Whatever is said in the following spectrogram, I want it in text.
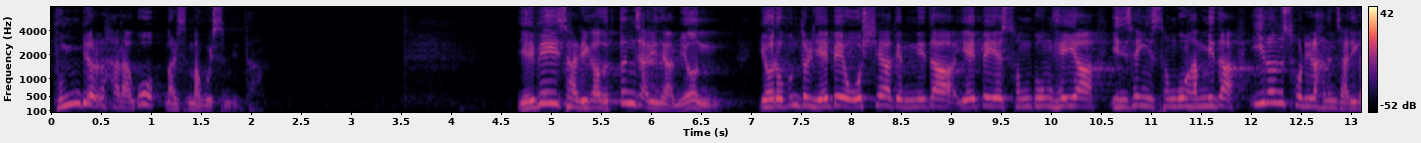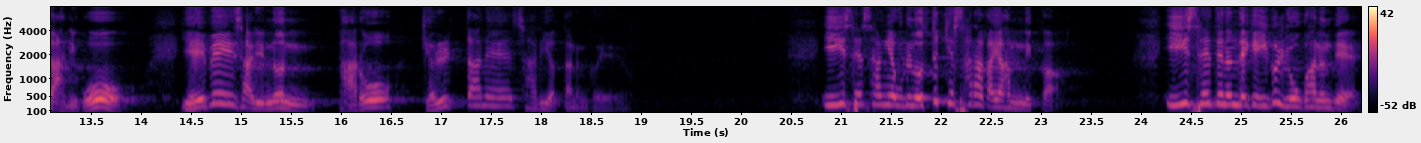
분별하라고 말씀하고 있습니다. 예배의 자리가 어떤 자리냐면 여러분들 예배에 오셔야 됩니다. 예배에 성공해야 인생이 성공합니다. 이런 소리를 하는 자리가 아니고 예배의 자리는 바로 결단의 자리였다는 거예요. 이 세상에 우리는 어떻게 살아가야 합니까? 이 세대는 내게 이걸 요구하는데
